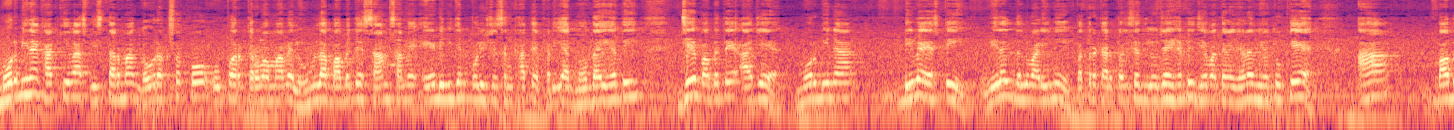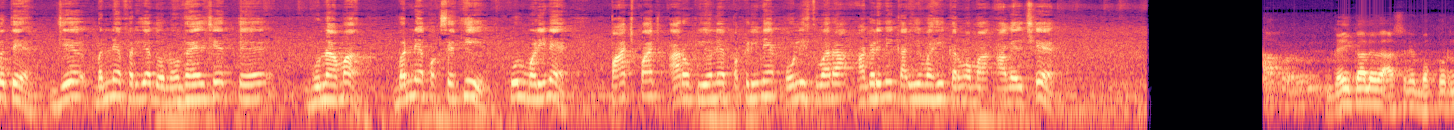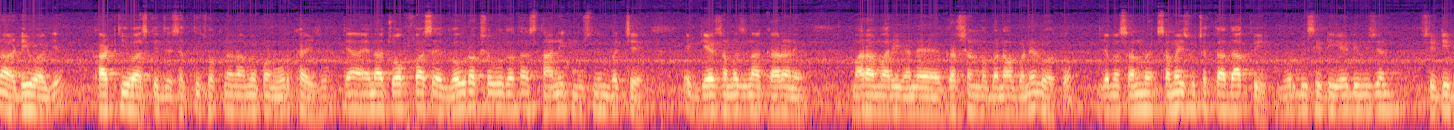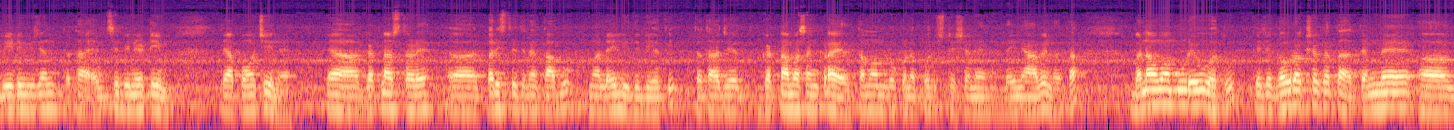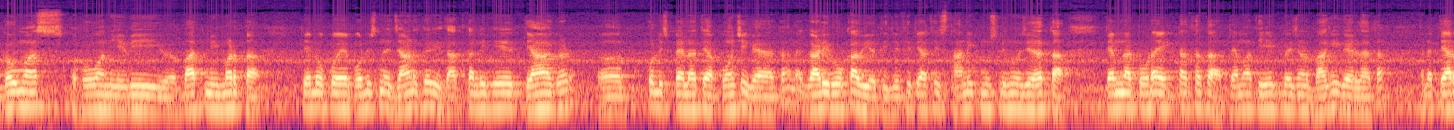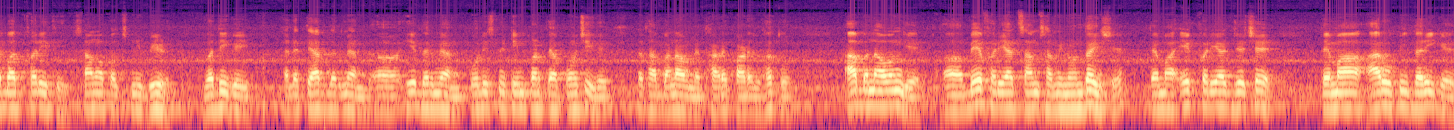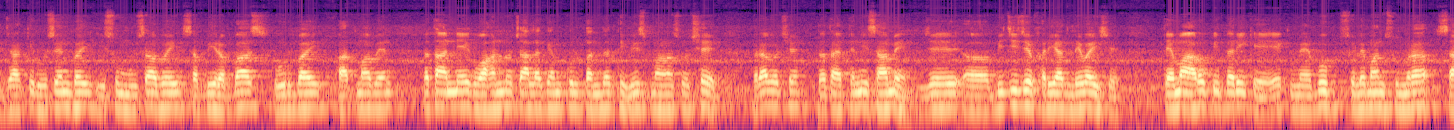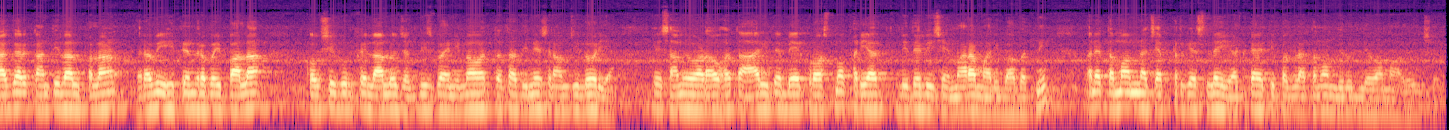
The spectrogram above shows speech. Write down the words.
મોરબીના ખાટકીવાસ વિસ્તારમાં ગૌરક્ષકો ઉપર કરવામાં આવેલ હુમલા બાબતે સામસામે એ ડિવિઝન પોલીસ સ્ટેશન ખાતે ફરિયાદ નોંધાઈ હતી. જે બાબતે આજે મોરબીના ડીવાયએસપી વિરલ દલવાડીની પત્રકાર પરિષદ યોજાઈ હતી, જેમાં તેણે જણાવ્યું હતું કે આ બાબતે જે બંને ફરિયાદો નોંધાયેલ છે, તે ગુનામાં બંને પક્ષેથી કુલ મળીને પાંચ પાંચ આરોપીઓને પકડીને પોલીસ દ્વારા આગળની કાર્યવાહી કરવામાં આવેલ છે. ગઈકાલે આશરે બપોરના અઢી વાગે ખાટકીવાસ કે જે શક્તિ ચોકના નામે પણ ઓળખાય છે, ત્યાં એના ચોક પાસે ગૌરક્ષકો તથા સ્થાનિક મુસ્લિમ વચ્ચે એક ગેરસમજના કારણે મારામારી અને ઘર્ષણનો બનાવ બનેલો હતો, જેમાં સમય સૂચકતા દાખવી Morbi city A division, city B division તથા એલસીબીની ટીમ ત્યાં પહોંચીને ત્યાં ઘટના સ્થળે પરિસ્થિતિને કાબૂમાં લઈ લીધેલી હતી તથા જે ઘટનામાં સંકળાયેલ તમામ લોકોને પોલીસ સ્ટેશને લઈને આવેલ હતા. બનાવમાં મૂળ એવું હતું કે જે ગૌરક્ષક હતા, તેમને ગૌમાંસ હોવાની એવી બાતમી મળતા તે લોકોએ પોલીસને જાણ કરી. તાત્કાલિક ત્યાં આગળ પોલીસ પહેલાં ત્યાં પહોંચી ગયા હતા અને ગાડી રોકાવી હતી, જેથી ત્યાંથી સ્થાનિક મુસ્લિમો જે હતા, તેમના ટોળા એકઠા થતા, તેમાંથી એક બે જણ ભાગી ગયેલા હતા અને ત્યારબાદ ફરીથી સામા પક્ષની ભીડ વધી ગઈ અને ત્યાર દરમિયાન એ દરમિયાન પોલીસની ટીમ પણ ત્યાં પહોંચી ગઈ તથા બનાવને થાળે પાડેલ હતો. આ બનાવ અંગે બે ફરિયાદ સામસામી નોંધાઈ છે. તેમાં એક ફરિયાદ જે છે, તેમાં આરોપી તરીકે ઝાકીર હુસેનભાઈ, ઈસુ મુસાભાઈ, સબ્બીર અબ્બાસ, હુરભાઈ, ફાતમાબેન તથા અન્ય એક વાહનનો ચાલક એમ કુલ પંદરથી વીસ માણસો છે. બરાબર છે? તથા તેની સામે જે બીજી જે ફરિયાદ લેવાઈ છે, તેમાં આરોપી તરીકે એક મહેબૂબ સુલેમાન સુમરા, સાગર કાંતિલાલ ફલાણ, રવિ હિતેન્દ્રભાઈ પાલા, કૌશિક ઉર્ફે લાલો જગદીશભાઈ નિમાવત તથા દિનેશ રામજી લોરિયા. એ સામેવાળાઓ હતા, આ રીતે બે ક્રોસમાં ફરિયાદ લીધેલી છે મારામારી બાબતની અને તમામના ચેપ્ટર કેસ લઈ અટકાયતી પગલાં તમામ વિરુદ્ધ લેવામાં આવેલ છે.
